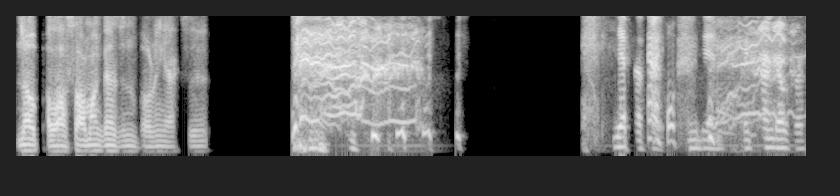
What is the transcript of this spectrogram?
Nope. Oh, I lost all my guns in a boating accident. Yep, that's right. Ow. We did. They turned over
